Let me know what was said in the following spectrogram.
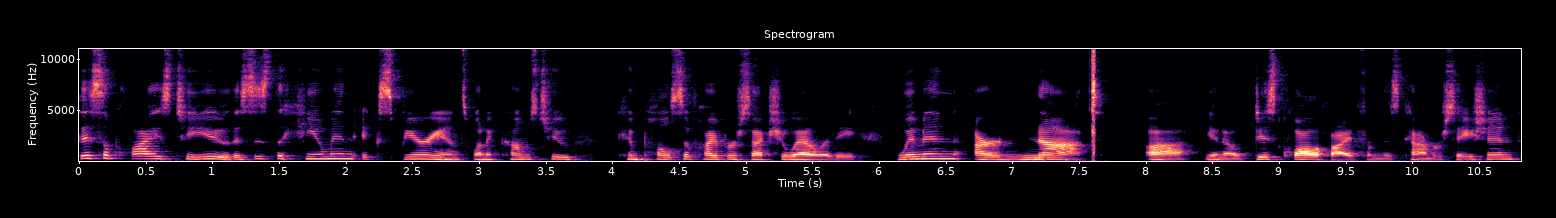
this applies to you. This is the human experience when it comes to compulsive hypersexuality. Women are not, uh, you know, disqualified from this conversation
